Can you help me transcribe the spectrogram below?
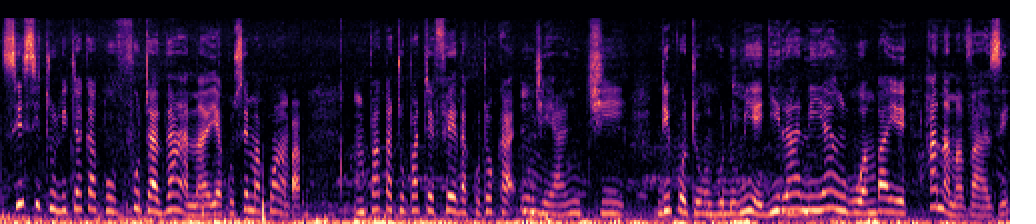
sisi tulitaka kufuta dhana ya kusema kwamba mpaka tupate fedha kutoka nje ya nchi. Ndipo tumhudumie jirani yangu ambaye hana mavazi.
